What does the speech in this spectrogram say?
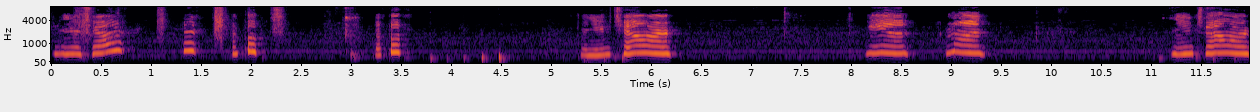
in your chair? Up, up. Up, up. In your shower. Yeah, come on. Your shower.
